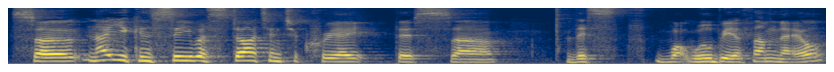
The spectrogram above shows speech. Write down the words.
so now you can see we're starting to create this, uh, this what will be a thumbnail.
